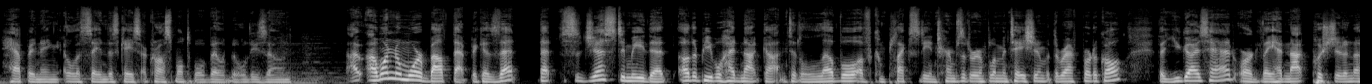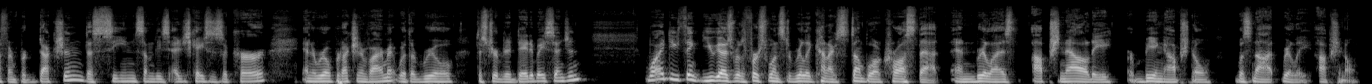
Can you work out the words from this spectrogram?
happening, let's say in this case, across multiple availability zones. I, I want to know more about that because that that suggests to me that other people had not gotten to the level of complexity in terms of their implementation with the Raft protocol that you guys had, or they had not pushed it enough in production to see some of these edge cases occur in a real production environment with a real distributed database engine. Why do you think you guys were the first ones to really kind of stumble across that and realize optionality or being optional was not really optional?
